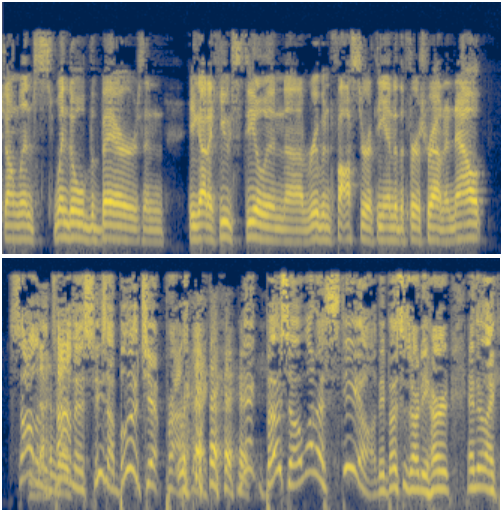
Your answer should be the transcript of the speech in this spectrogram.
John Lynch swindled the Bears and he got a huge steal in uh, Reuben Foster at the end of the first round, and now Solomon Thomas, he's a blue chip prospect. Nick Bosa, what a steal! I mean, Bosa's already hurt, and they're like,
